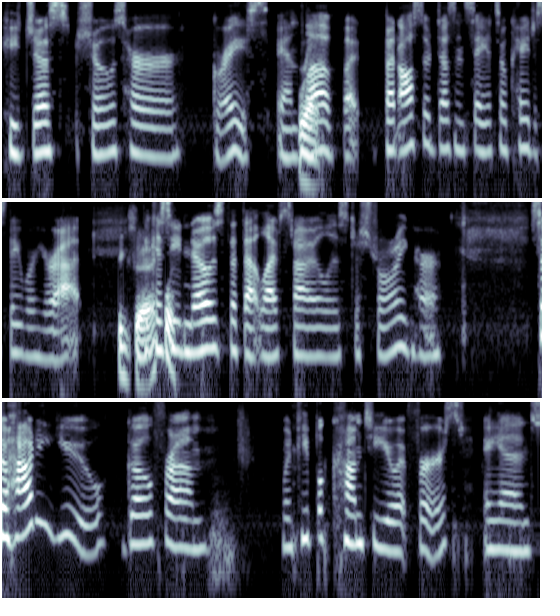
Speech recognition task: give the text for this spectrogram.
he just shows her grace and right. love, but but also doesn't say it's okay to stay where you're at. Exactly. Because he knows that that lifestyle is destroying her. So, how do you go from when people come to you at first, and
